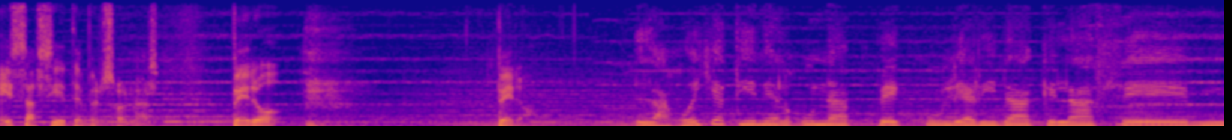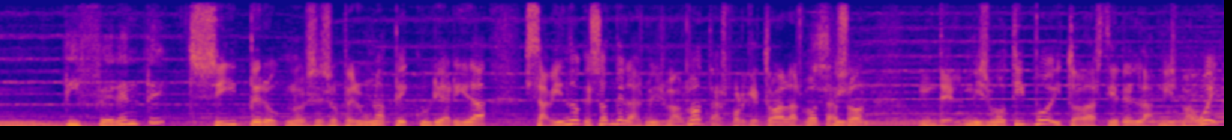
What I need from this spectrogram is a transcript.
esas siete personas, pero, pero, ¿La huella tiene alguna peculiaridad que la hace mm, diferente? sí, pero no es eso, pero una peculiaridad, sabiendo que son de las mismas botas, porque todas las botas Sí. son del mismo tipo y todas tienen la misma huella.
